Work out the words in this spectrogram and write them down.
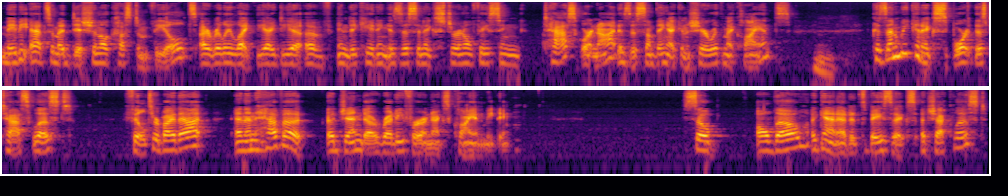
maybe add some additional custom fields. I really like the idea of indicating is this an external facing task or not? Is this something I can share with my clients? Because hmm. then we can export this task list, filter by that, and then have a agenda ready for our next client meeting. So, although again at its basics a checklist,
